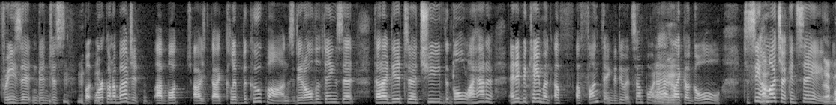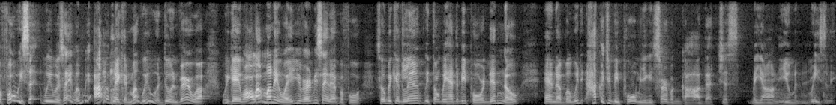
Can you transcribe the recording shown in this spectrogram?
freeze it, and then just but work on a budget. I bought, I, I clipped the coupons, did all the things that, that I did to achieve the goal. I had a, and it became a, a, a fun thing to do at some point. I Oh, had yeah. like a goal to see how Now- much I can save. Now, before we say we were saying when we, I was making money, we were doing very well. We gave all our money away. You've heard me say that before, so we could live. We thought we had to be poor, didn't know, and uh, but we, how could you be poor when you can serve a God that just beyond human reasoning,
